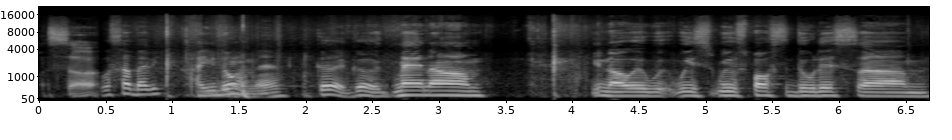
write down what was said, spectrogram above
What's up? What's up, baby? How you doing, man? Good, good, man. Um, you know, it, we we were supposed to do this um,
